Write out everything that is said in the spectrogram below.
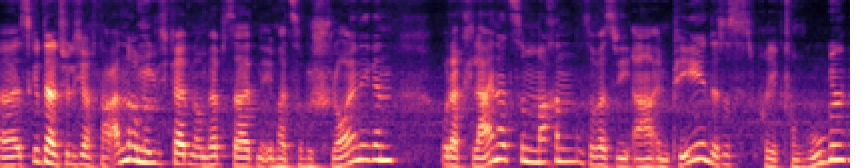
Äh, es gibt natürlich auch noch andere Möglichkeiten, um Webseiten eben halt zu beschleunigen oder kleiner zu machen, sowas wie AMP, das ist das Projekt von Google,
